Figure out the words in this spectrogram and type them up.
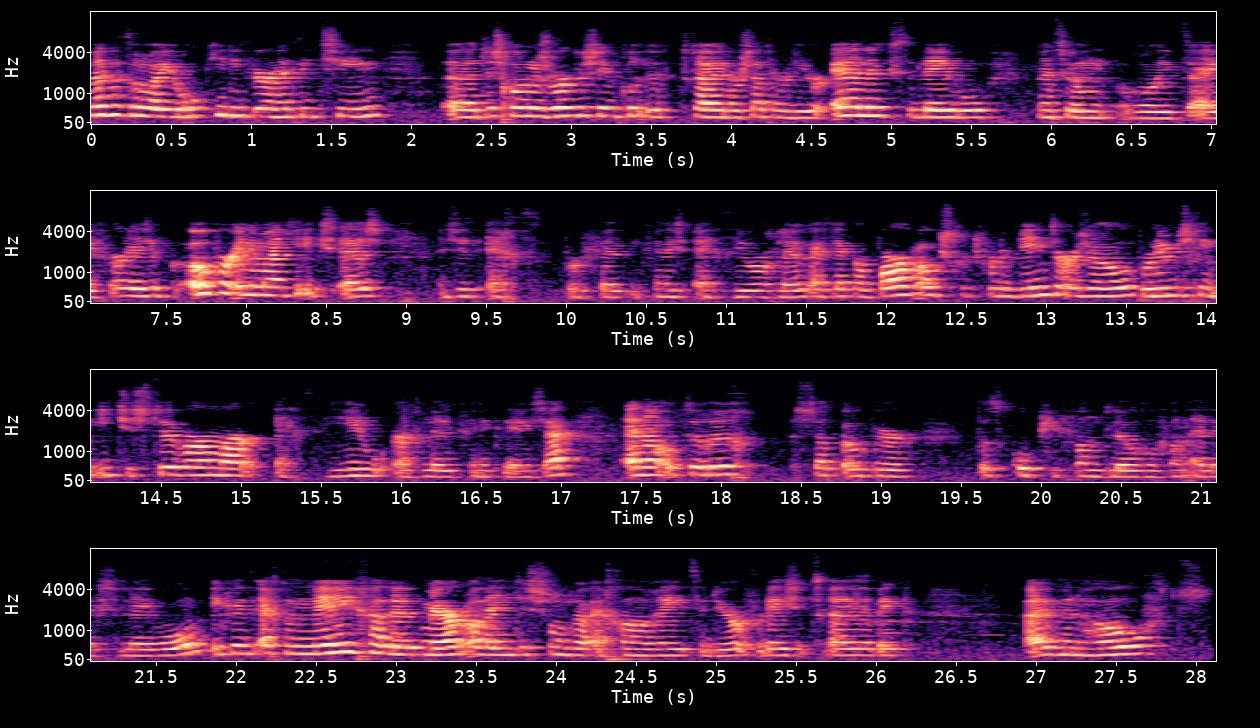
Met het rode rokje die ik weer net liet zien. Uh, het is gewoon een zwarte simpele trui. Daar staat er hier Alex, de label, met zo'n rode tijger. Deze heb ik ook weer in een maatje XS. En zit echt perfect. Ik vind deze echt heel erg leuk. Hij is lekker warm ook straks voor de winter en zo. Voor nu misschien ietsje te warm, maar echt heel erg leuk vind ik deze. En dan op de rug staat ook weer dat kopje van het logo van Alex Label. Ik vind het echt een mega leuk merk. Alleen het is soms wel echt gewoon rete duur. Voor deze trui heb ik uit mijn hoofd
